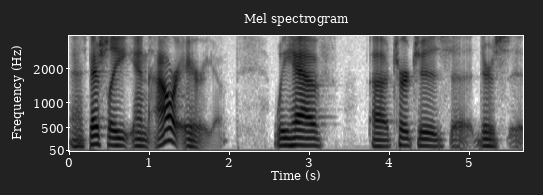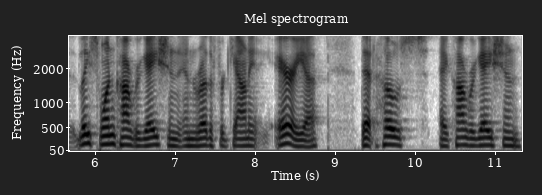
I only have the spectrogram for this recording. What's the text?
and especially in our area, we have uh, churches. Uh, there's at least one congregation in the Rutherford County area that hosts a congregation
